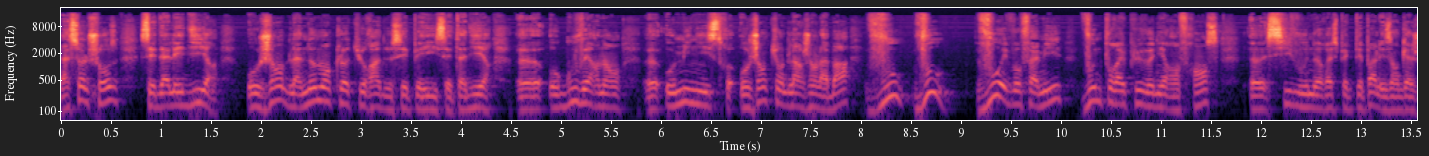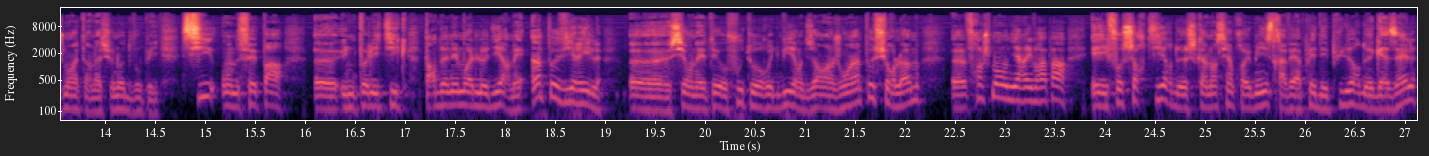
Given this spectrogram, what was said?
La seule chose, c'est d'aller dire aux gens de la nomenclatura de ces pays, c'est-à-dire euh, aux gouvernants, euh, aux ministres, aux gens qui ont de l'argent là-bas, vous, vous, vous et vos familles, vous ne pourrez plus venir en France euh, si vous ne respectez pas les engagements internationaux de vos pays. Si on ne fait pas euh, une politique, pardonnez-moi de le dire, mais un peu virile, euh, si on était au foot ou au rugby en disant un joint un peu sur l'homme, franchement, on n'y arrivera pas. Et il faut sortir de ce qu'un ancien Premier ministre avait appelé des pudeurs de gazelle,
